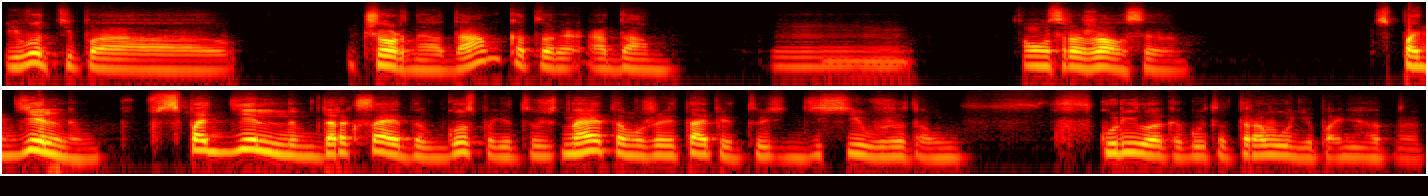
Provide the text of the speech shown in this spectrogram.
И вот, типа, Черный Адам, который Адам, он сражался с поддельным, с поддельным Дарксайдом, господи, то есть на этом уже этапе, то есть DC уже там вкурила какую-то траву непонятную,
